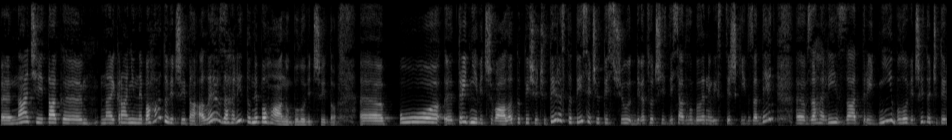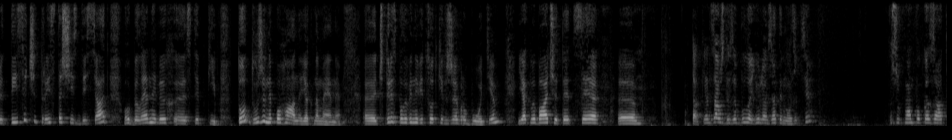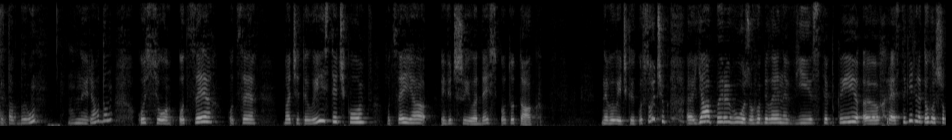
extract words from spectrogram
Е, Наче так е, на екрані небагато відшита, але взагалі-то непогано було відшито. Е, По е, три дні відшивала, то 1400, 1000, 1960 гобеленових стежків за день. Е, Взагалі за три дні було відшито 4360 гобеленових е, степків. То дуже непогано, як на мене. Е, 4,5% вже в роботі. Як ви бачите, це. Так, як завжди забула Юля взяти ножиці, щоб вам показати. Так, беру. Вони рядом. Ось, оце, оце, бачите, листячко. Оце я відшила десь отак. Невеличкий кусочок. Е, Я перевожу гобіленові степки, е, хрестики для того, щоб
